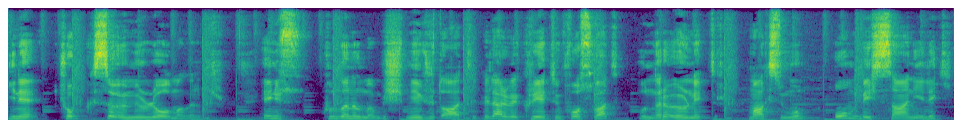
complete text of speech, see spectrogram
yine çok kısa ömürlü olmalarıdır. Henüz kullanılmamış mevcut ATP'ler ve kreatin fosfat bunlara örnektir. Maksimum 15 saniyelik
